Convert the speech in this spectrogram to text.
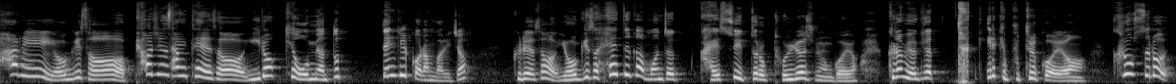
팔이 여기서 펴진 상태에서 이렇게 오면 또 당길 거란 말이죠. 그래서 여기서 헤드가 먼저 갈 수 있도록 돌려주는 거예요. 그럼 여기가 탁 이렇게 붙을 거예요. 크로스로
